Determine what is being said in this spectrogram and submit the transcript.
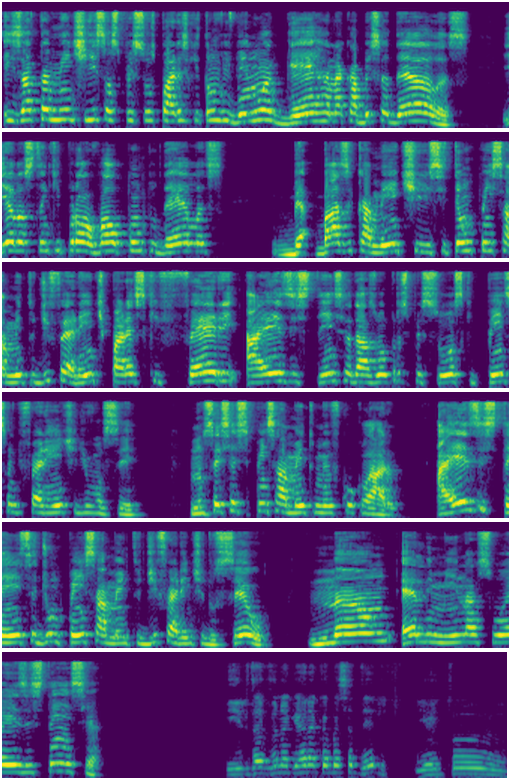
Exatamente isso, as pessoas parecem que estão vivendo uma guerra na cabeça delas. E elas têm que provar o ponto delas. Ba- Basicamente, se tem um pensamento diferente, parece que fere a existência das outras pessoas que pensam diferente de você. Não sei se esse pensamento meu ficou claro. A existência de um pensamento diferente do seu não elimina a sua existência. E ele tá vivendo a guerra na cabeça dele. E aí tu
